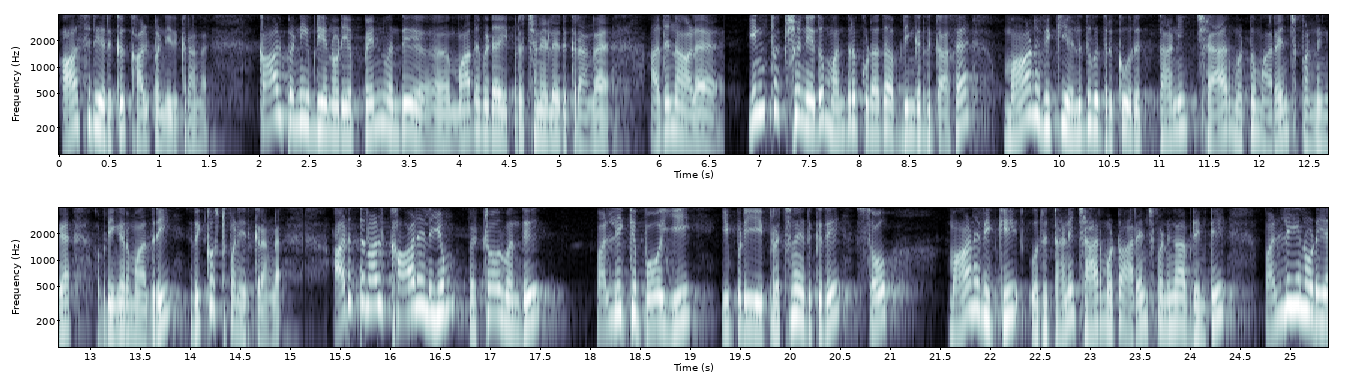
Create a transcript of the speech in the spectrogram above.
ஆசிரியருக்கு கால் பண்ணியிருக்கிறாங்க. கால் பண்ணி இப்படி என்னுடைய பெண் வந்து மாதவிடாய் பிரச்சனையில் இருக்கிறாங்க. அதனால இன்ஃபெக்ஷன் எதுவும் வந்துடக்கூடாது அப்படிங்கிறதுக்காக மாணவிக்கு எழுதுவதற்கு ஒரு தனி சேர் மட்டும் அரேஞ்ச் பண்ணுங்க அப்படிங்கிற மாதிரி ரிக்வஸ்ட் பண்ணியிருக்கிறாங்க அடுத்த நாள் காலையிலையும் பெற்றோர் வந்து பள்ளிக்கு போய் இப்படி பிரச்சனை இருக்குது. ஸோ மாணவிக்கு ஒரு தனி சேர் மட்டும் அரேஞ்ச் பண்ணுங்க அப்படின்ட்டு பள்ளியினுடைய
